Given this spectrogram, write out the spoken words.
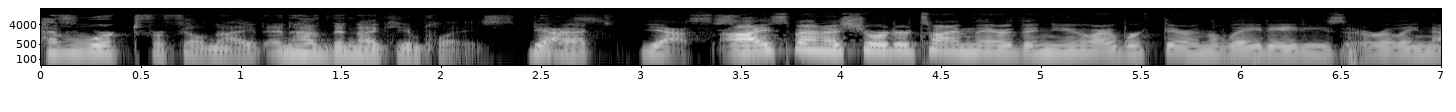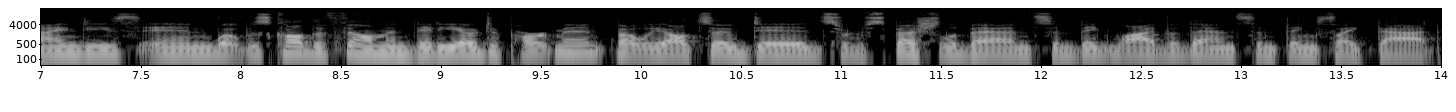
have worked for Phil Knight and have been Nike employees. Yes. correct? Yes. I spent a shorter time there than you. I worked there in the late 80s, early 90s in what was called the film and video department, but we also did sort of special events and big live events and things like that,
